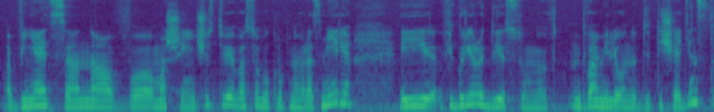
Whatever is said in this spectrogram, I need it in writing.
Обвиняется она в мошенничестве в особо крупном размере и фигурирует две суммы. 2 миллиона в 2011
